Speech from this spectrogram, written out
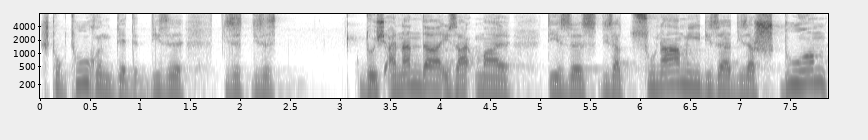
Strukturen, die, die, diese, dieses, dieses Durcheinander, ich sag mal, dieses, dieser Tsunami, dieser, dieser Sturm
